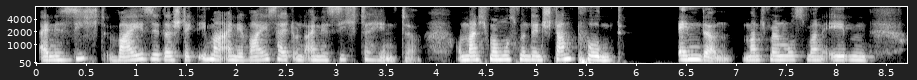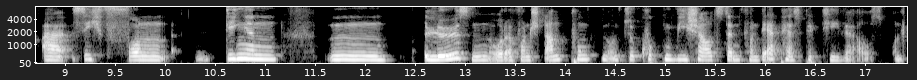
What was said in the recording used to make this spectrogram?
Eine Sichtweise, da steckt immer eine Weisheit und eine Sicht dahinter. Und manchmal muss man den Standpunkt ändern. Manchmal muss man eben äh, sich von Dingen mh, hm, lösen oder von Standpunkten und zu gucken, wie schaut es denn von der Perspektive aus. Und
